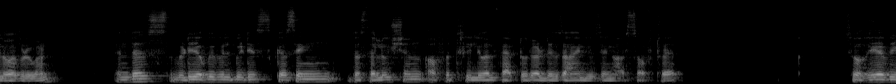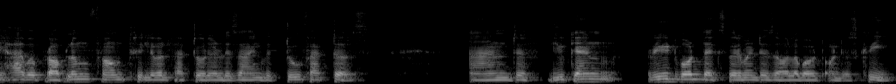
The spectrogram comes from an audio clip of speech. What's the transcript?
Hello everyone. In this video we will be discussing the solution of a three-level factorial design using R software. So here we have a problem from three-level factorial design with two factors and you can read what the experiment is all about on your screen.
